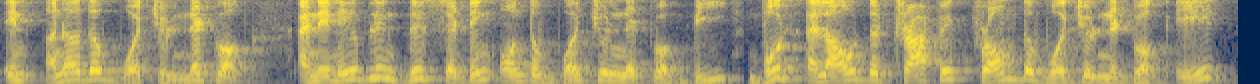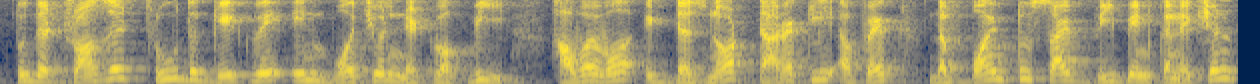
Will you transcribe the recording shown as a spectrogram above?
in another virtual network and enabling this setting on the virtual network B would allow the traffic from the virtual network A to the transit through the gateway in virtual network B. However, it does not directly affect the point-to-site VPN connection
